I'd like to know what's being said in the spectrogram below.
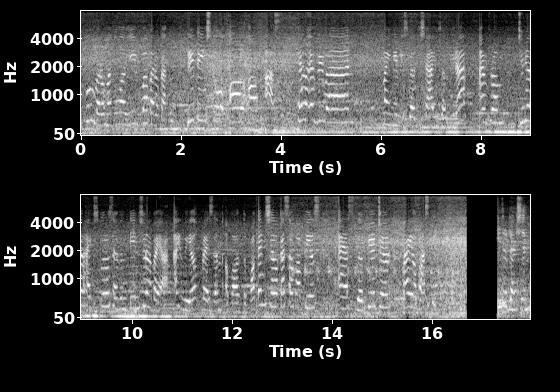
warahmatullahi wabarakatuh. Greetings to all of us. Hello everyone. My name is Balkisha Yusafira. I'm from Junior High School 17 Surabaya. I will present about the potential cassava mills as the future bioplastic. Introduction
